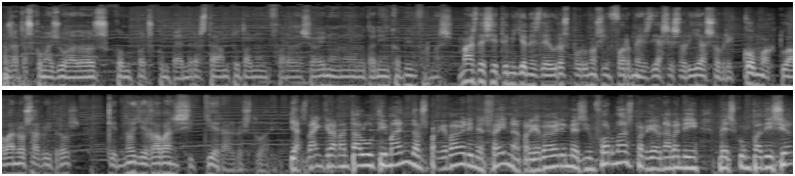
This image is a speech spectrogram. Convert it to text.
Nosaltres com a jugadors, com pots comprendre, estàvem totalment fora d'això i no, no, no teníem cap informació. Más de 7 millones de euros por unos informes de asesoría sobre cómo actuaban los árbitros que no llegaban siquiera al vestuario. I es va incrementar l'últim any doncs, perquè va haver-hi més feina, perquè va haver-hi més informes, perquè va haver-hi més competició.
